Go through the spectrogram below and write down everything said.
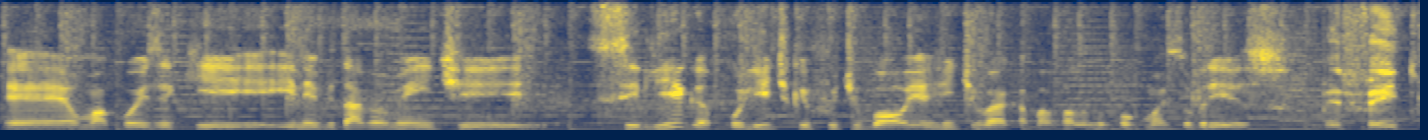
É uma coisa que inevitavelmente se liga política e futebol e a gente vai acabar falando um pouco mais sobre isso. Perfeito.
